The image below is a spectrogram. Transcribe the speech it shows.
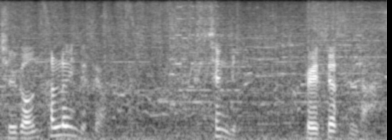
즐거운 할로윈 되세요. 샌디, 벨스였습니다.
